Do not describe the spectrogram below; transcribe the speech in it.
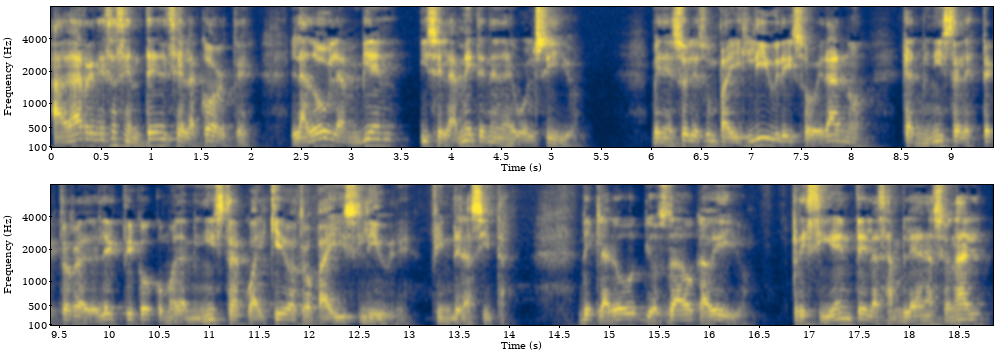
Agarren esa sentencia de la Corte, la doblan bien y se la meten en el bolsillo. Venezuela es un país libre y soberano que administra el espectro radioeléctrico como lo administra cualquier otro país libre. Fin de la cita. Declaró Diosdado Cabello, presidente de la Asamblea Nacional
